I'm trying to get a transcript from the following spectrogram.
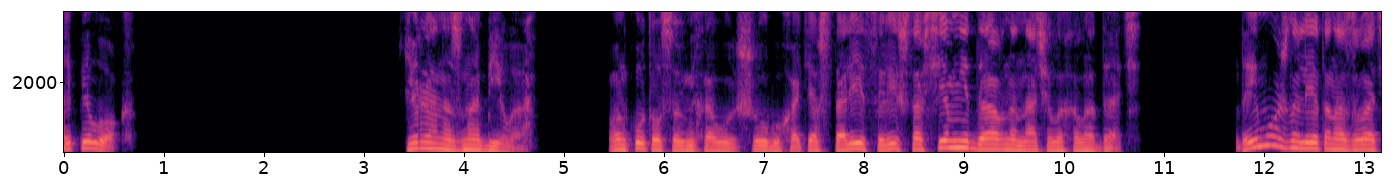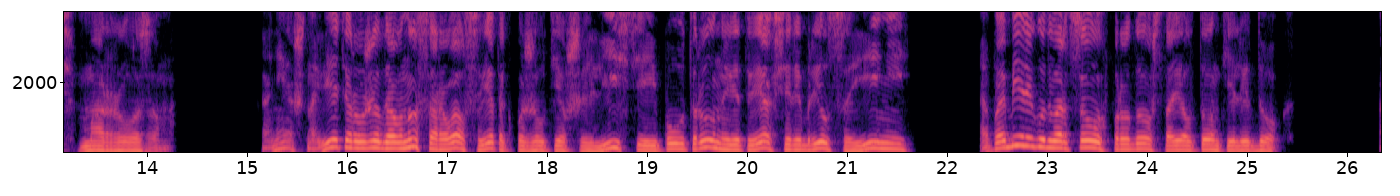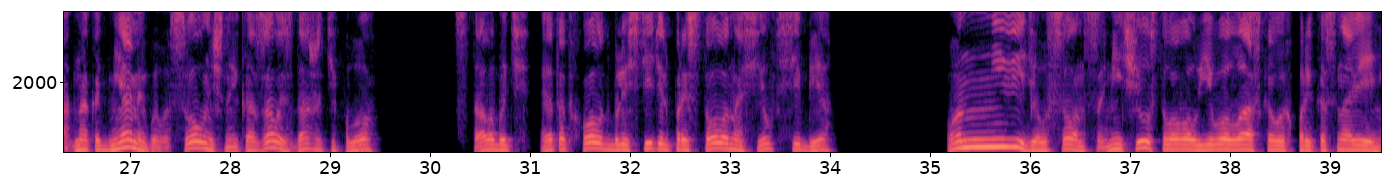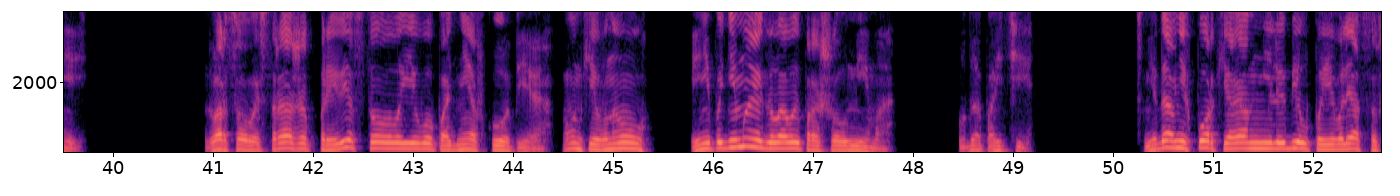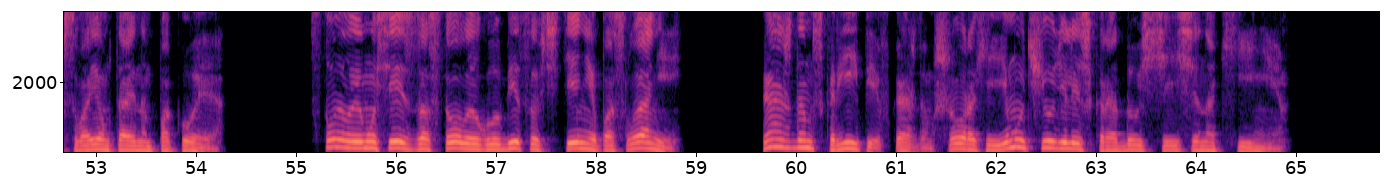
Эпилог. Кирана знобила. Он кутался в меховую шубу, хотя в столице лишь совсем недавно начало холодать. Да и можно ли это назвать морозом? Конечно, ветер уже давно сорвал с веток пожелтевшие листья, и поутру на ветвях серебрился иней, а по берегу дворцовых прудов стоял тонкий ледок. Однако днями было солнечно и казалось даже тепло. Стало быть, этот холод блюститель престола носил в себе. Он не видел солнца, не чувствовал его ласковых прикосновений. Дворцовая стража приветствовала его, подняв копья. Он кивнул и, не поднимая головы, прошел мимо. Куда пойти? С недавних пор Киран не любил появляться в своем тайном покое. Стоило ему сесть за стол и углубиться в чтение посланий, каждом скрипе, в каждом шорохе ему чудились крадущиеся на кхини.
